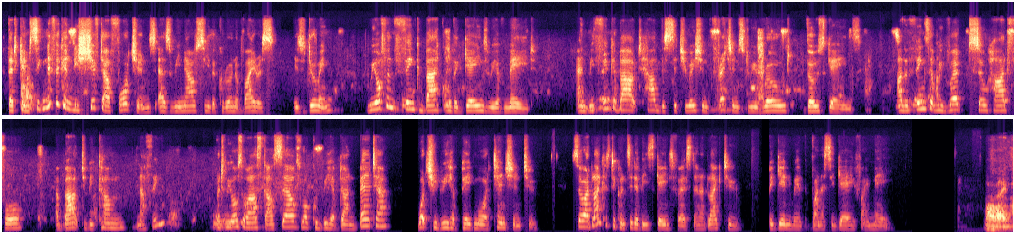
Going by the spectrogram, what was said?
that can significantly shift our fortunes, as we now see the coronavirus is doing, we often think back on the gains we have made and we think about how the situation threatens to erode those gains. Are the things that we've worked so hard for about to become nothing? But we also ask ourselves, what could we have done better? What should we have paid more attention to? So I'd like us to consider these gains first, and I'd like to begin with Bwana Sigeya, if I may. All right.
